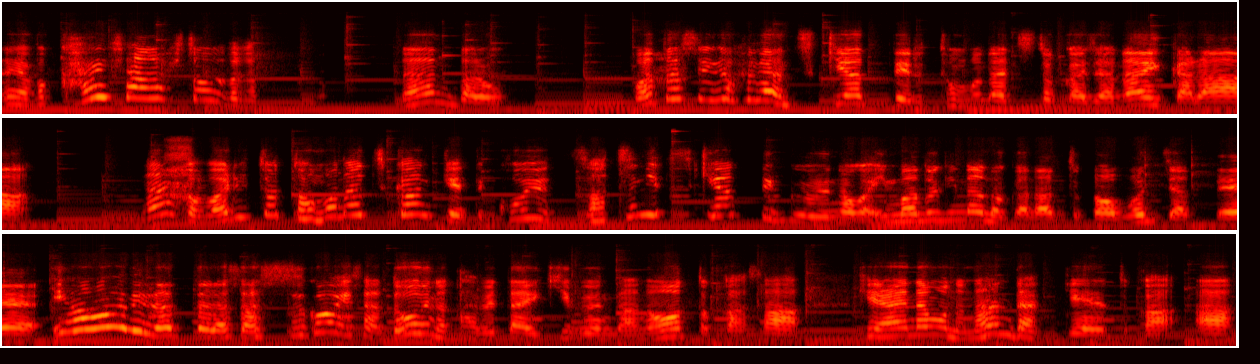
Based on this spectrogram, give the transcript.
やっぱ会社の人だからなんだろう私が普段付き合ってる友達とかじゃないからなんか割と友達関係ってこういう雑に付き合ってくるのが今時なのかなとか思っちゃって今までだったらさすごいさどういうの食べたい気分なのとかさ嫌いなものなんだっけとかあ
